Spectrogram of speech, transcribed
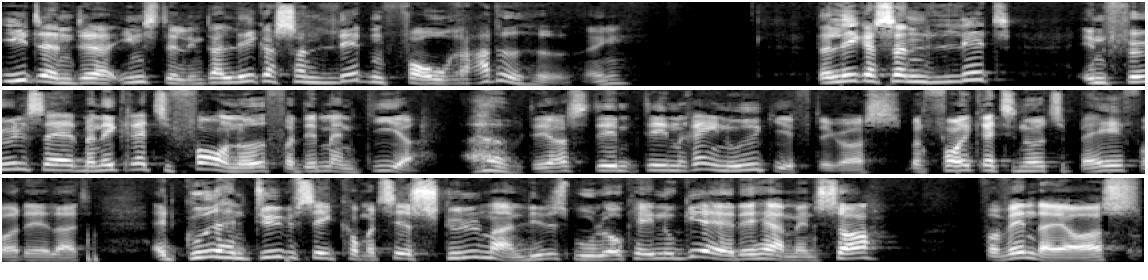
i den der indstilling, der ligger sådan lidt en forurettethed. Ikke? Der ligger sådan lidt en følelse af, at man ikke rigtig får noget for det, man giver. Det er, også, det, er, det er en ren udgift, ikke også? Man får ikke rigtig noget tilbage for det, eller at, at Gud han dybest set kommer til at skylde mig en lille smule. Okay, nu giver jeg det her, men så forventer jeg også,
